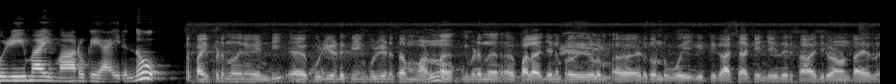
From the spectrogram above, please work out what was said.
കുഴിയുമായി മാറുകയായിരുന്നു. പൈപ്പ് ഇടുന്നതിന് വേണ്ടി കുഴിയെടുക്കുകയും കുഴിയെടുത്ത മണ്ണ് ഇവിടുന്ന് പല ജനപ്രതിനിധികളും എടുത്തുകൊണ്ട് പോയി വിറ്റ് കാശാക്കുകയും ചെയ്ത ഒരു സാഹചര്യമാണ് ഉണ്ടായത്.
